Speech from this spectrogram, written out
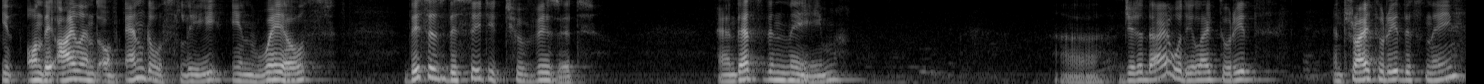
in, on the island of Anglesey in Wales, this is the city to visit, and that's the name. Uh, Jedediah, would you like to read and try to read this name?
